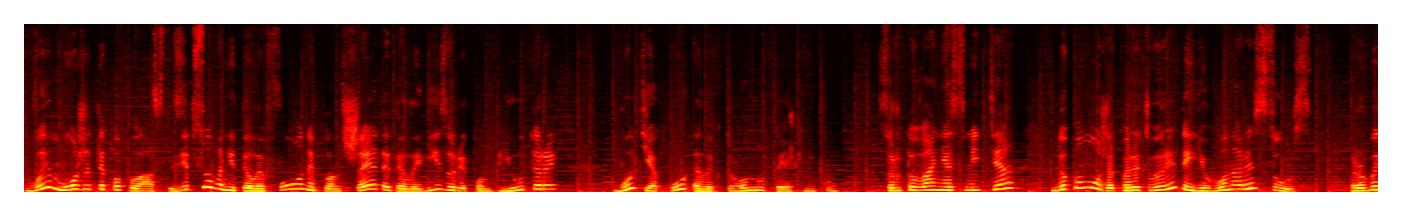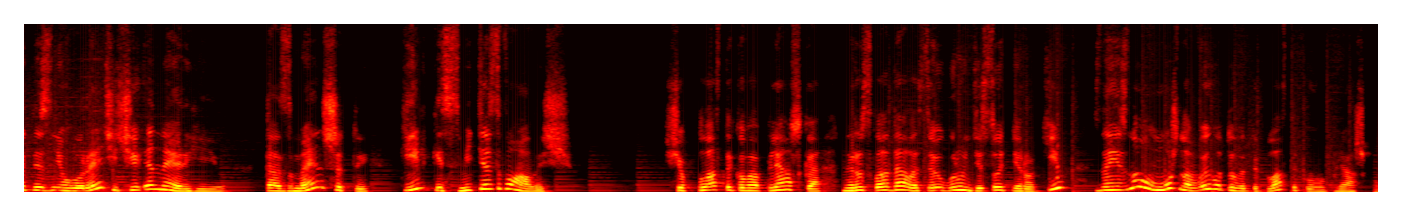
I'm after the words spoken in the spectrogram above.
ви можете покласти зіпсовані телефони, планшети, телевізори, комп'ютери, будь-яку електронну техніку. Сортування сміття допоможе перетворити його на ресурс, робити з нього речі чи енергію та зменшити кількість сміттєзвалищ. Щоб пластикова пляшка не розкладалася у ґрунті сотні років, з неї знову можна виготовити пластикову пляшку.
